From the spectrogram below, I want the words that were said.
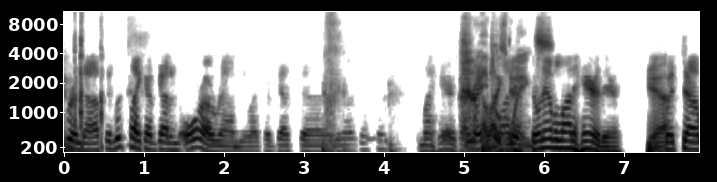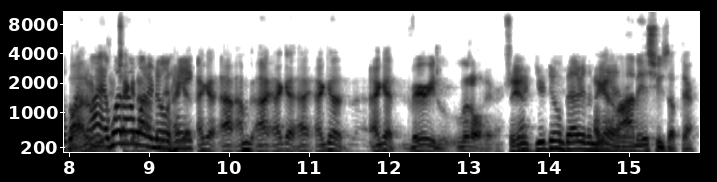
over enough, it looks like I've got an aura around me. Like I've got, uh, you know, I've got the, my hair. Your I don't angel's have a lot of- wings. Don't have a lot of hair there. Yeah. But uh, Well, what, I I, what I want to know, Hank, I got, I got, I'm, I, I got, I, I got, I got very little hair. See, you're, you're doing better than I me. got a I lot of issues up there.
